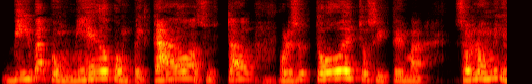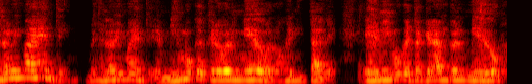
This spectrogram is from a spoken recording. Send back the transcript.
viva con miedo, con pecado, asustado. Por eso todos estos sistemas son los mismos, es la misma gente, es la misma gente. El mismo que creó el miedo a los genitales, es el mismo que está creando el miedo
